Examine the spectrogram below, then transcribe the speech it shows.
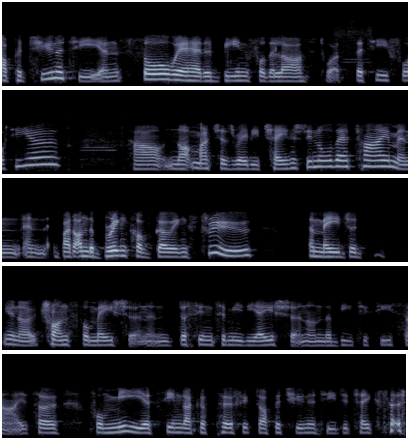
opportunity and saw where had it been for the last what 30 40 years how not much has really changed in all that time and and but on the brink of going through a major you know transformation and disintermediation on the b2c side so for me it seemed like a perfect opportunity to take this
